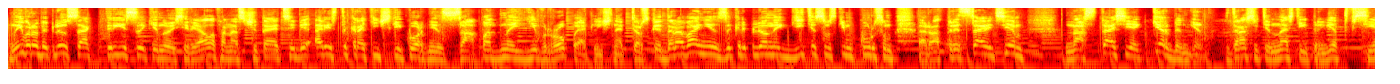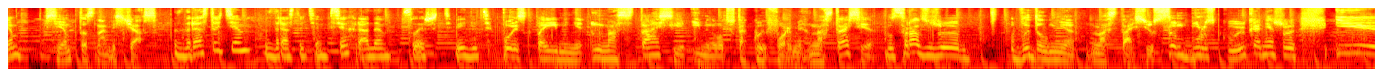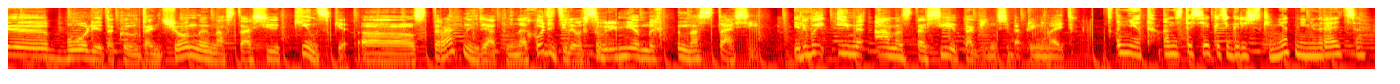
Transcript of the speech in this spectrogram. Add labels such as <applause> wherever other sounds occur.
На Европе Плюс актриса кино и сериалов. Она сочетает в себе аристократические корни Западной Европы, отличное актерское дарование, закрепленное гитисовским курсом. Рад представить всем Настасья Кербинген. Здравствуйте, Настя, и привет всем, всем, кто с нами сейчас. Здравствуйте, здравствуйте. Всех рада слышать, видеть. Поиск по имени Настасья, именно вот в такой форме, Настасья, ну, сразу же выдал мне Настасью Самбурскую, конечно, и более такой утонченную Настасью Кински. Э, странный ряд не находите ли вы современных Настасий? Или вы имя Анастасия также на себя принимаете? Нет, Анастасия категорически нет, мне не нравится.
